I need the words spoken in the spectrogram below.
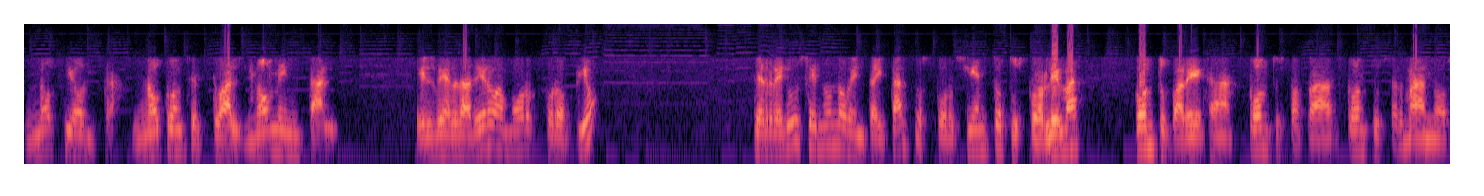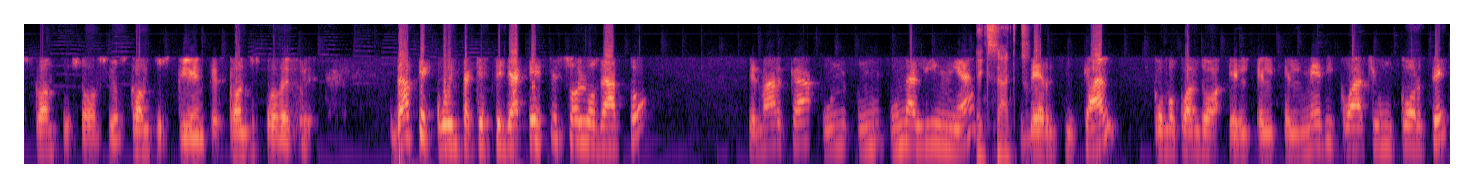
no teórica, no conceptual, no mental, el verdadero amor propio, te reduce en un noventa y tantos por ciento tus problemas con tu pareja, con tus papás, con tus hermanos, con tus socios, con tus clientes, con tus proveedores. Date cuenta que este ya, este solo dato marca un- un- una línea Exacto. vertical, como cuando el, el, el médico hace un corte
